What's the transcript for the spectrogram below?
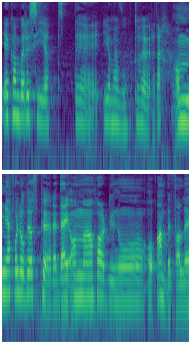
jeg kan bare si at Det gjør meg vondt å høre det. Om jeg får lov til å spørre deg om har du noe å anbefale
